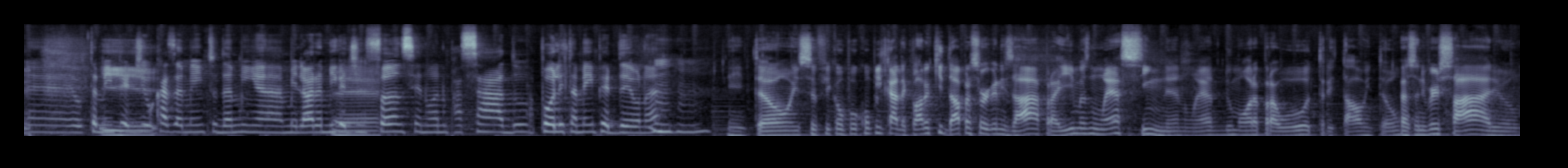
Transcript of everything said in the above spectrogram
É, eu também E- perdi o casamento da minha melhor amiga de É. infância no ano passado. A Poli também perdeu, né? Uhum. Então, isso fica um pouco complicado. É claro que dá pra se organizar pra ir, mas não é assim, né? Não é de uma hora pra outra e tal. Então, festa aniversário,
